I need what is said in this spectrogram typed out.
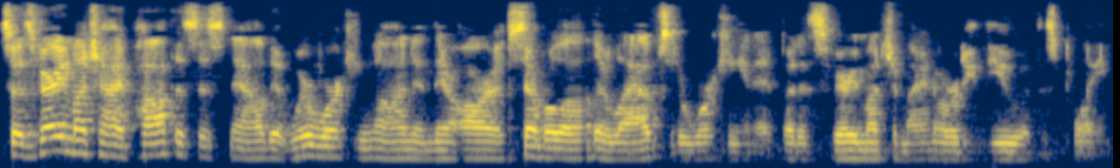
So it's very much a hypothesis now that we're working on, and there are several other labs that are working in it, but it's very much a minority view at this point.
